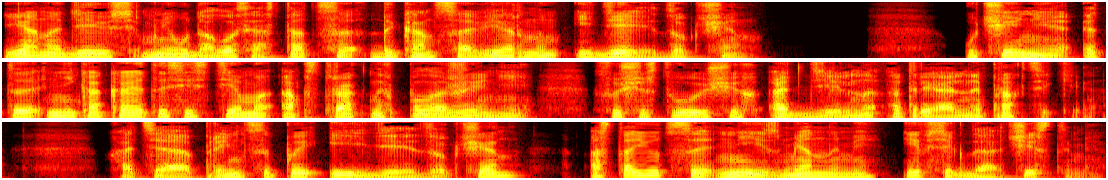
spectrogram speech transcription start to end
я надеюсь, мне удалось остаться до конца верным идее Дзogchen. Учение — это не какая-то система абстрактных положений, существующих отдельно от реальной практики, хотя принципы и идеи Дзogchen остаются неизменными и всегда чистыми.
